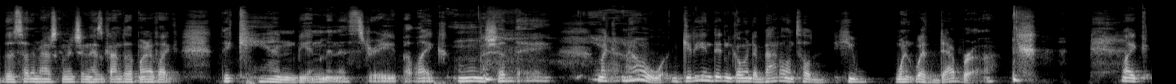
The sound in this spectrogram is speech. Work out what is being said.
the Southern Baptist Convention has gotten to the point of like they can be in ministry, but like mm, should they? I'm Like no, Gideon didn't go into battle until he went with Deborah. like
